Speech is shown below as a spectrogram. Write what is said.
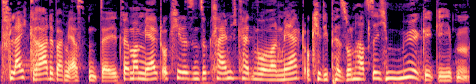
vielleicht gerade beim ersten Date, wenn man merkt, okay, das sind so Kleinigkeiten, wo man merkt, okay, die Person hat sich Mühe gegeben.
